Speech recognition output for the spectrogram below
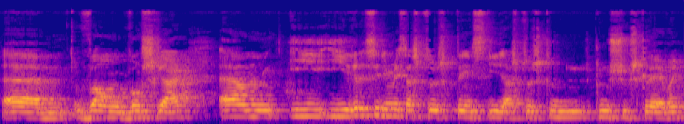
um, vão, vão chegar um, e, e, agradecer imenso às pessoas que têm seguido, às pessoas que, que nos subscrevem.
